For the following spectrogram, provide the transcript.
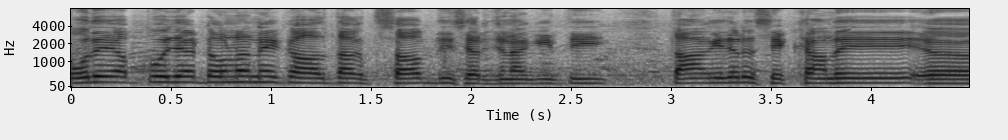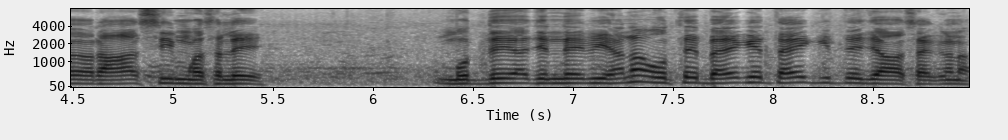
ਉਹਦੇ ਆਪੋਜੀਟ ਉਹਨਾਂ ਨੇ ਅਕਾਲ ਤਖਤ ਸਾਹਿਬ ਦੀ ਸਿਰਜਣਾ ਕੀਤੀ ਤਾਂ ਕਿ ਜਿਹੜੇ ਸਿੱਖਾਂ ਦੇ ਅ, ਰਾਜ ਸੀ ਮਸਲੇ ਮੁੱਦੇ ਆ ਜਿੰਨੇ ਵੀ ਹਨਾ ਉੱਥੇ ਬਹਿ ਕੇ ਤੈਅ ਕੀਤੇ ਜਾ ਸਕਣ।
